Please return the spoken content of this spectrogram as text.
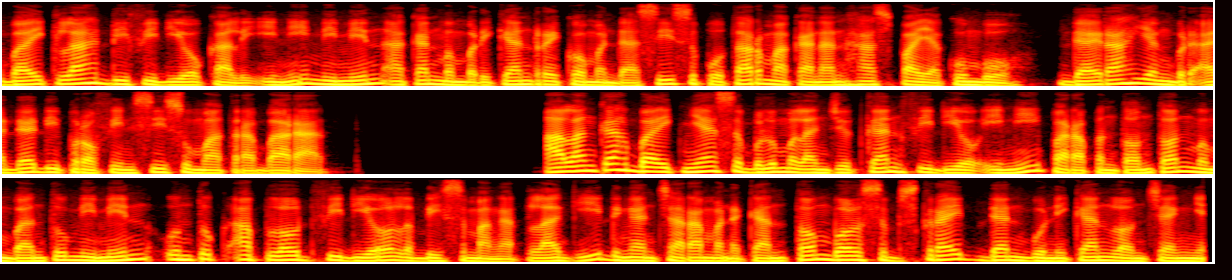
Baiklah di video kali ini Mimin akan memberikan rekomendasi seputar makanan khas Payakumbuh, daerah yang berada di Provinsi Sumatera Barat. Alangkah baiknya sebelum melanjutkan video ini para penonton membantu Mimin untuk upload video lebih semangat lagi dengan cara menekan tombol subscribe dan bunyikan loncengnya.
